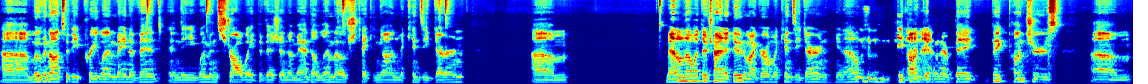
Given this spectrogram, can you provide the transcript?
Uh, moving on to the prelim main event in the women's strawweight division, Amanda Lemos taking on Mackenzie Dern. Um, man, I don't know what they're trying to do to my girl Mackenzie Dern. You know, keep on giving her big, big punchers. Um,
